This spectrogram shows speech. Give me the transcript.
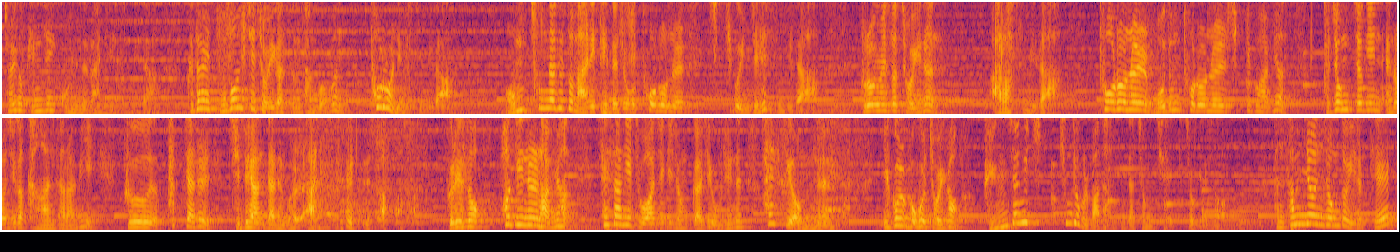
저희가 굉장히 고민을 많이 했습니다. 그 다음에 두 번째 저희가 쓴 방법은 토론이었습니다. 엄청나게 또 많이 대대적으로 토론을 시키고 이제 했습니다. 그러면서 저희는 알았습니다. 토론을, 모든 토론을 시키고 하면 부정적인 에너지가 강한 사람이 그 탁자를 지배한다는 걸 알았습니다. 그래서 확인을 하면 세상이 좋아지기 전까지 우리는 할 게 없는 이걸 보고 저희가 굉장히 추- 충격을 받았습니다. 정책 쪽에서. 한 3년 정도 이렇게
